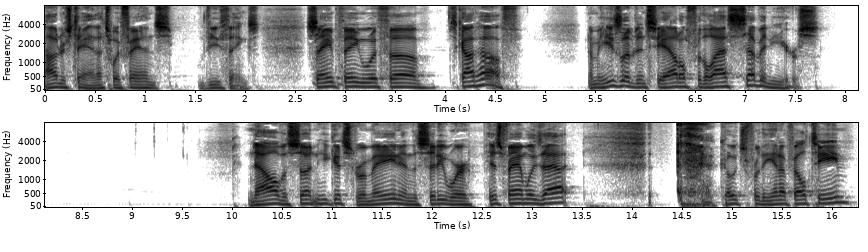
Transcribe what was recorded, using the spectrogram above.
I understand. That's why fans view things. Same thing with uh, Scott Huff. I mean, he's lived in Seattle for the last seven years. Now all of a sudden he gets to remain in the city where his family's at, coach for the NFL team,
